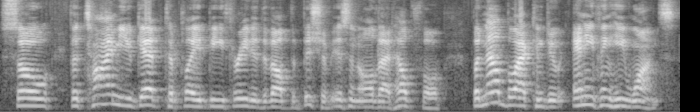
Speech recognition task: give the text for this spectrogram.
So the time you get to play b3 to develop the bishop isn't all that helpful. But now black can do anything he wants.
